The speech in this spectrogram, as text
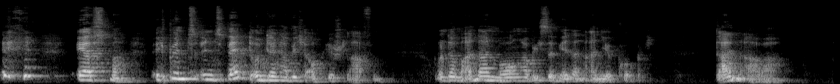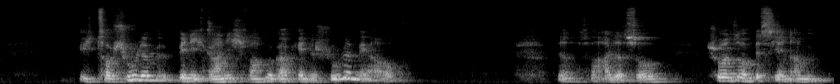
Erstmal, ich bin ins Bett und dann habe ich auch geschlafen. Und am anderen Morgen habe ich sie mir dann angeguckt. Dann aber, ich zur Schule bin ich gar nicht, war gar keine Schule mehr auch. Das war alles so, schon so ein bisschen am,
